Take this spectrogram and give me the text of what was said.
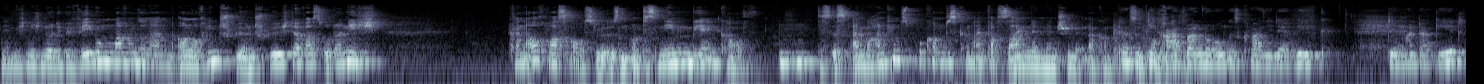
nämlich nicht nur die Bewegung machen, sondern auch noch hinspüren, spüre ich da was oder nicht, kann auch was auslösen und das nehmen wir in Kauf. Mhm. Das ist ein Behandlungsprogramm, das kann einfach sein, wenn Menschen mit einer komplexen Also die Gratwanderung ist quasi der Weg, den man da geht.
